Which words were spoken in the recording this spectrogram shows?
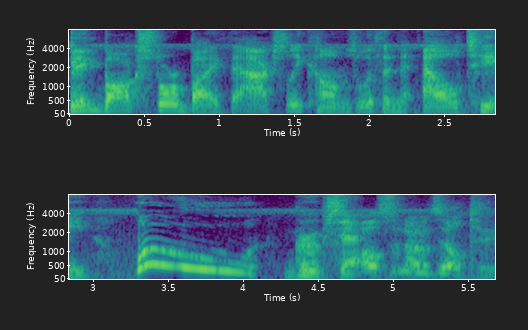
big box store bike that actually comes with an LT. Woo! Group set. Also known as L2.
